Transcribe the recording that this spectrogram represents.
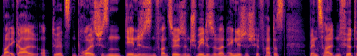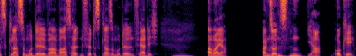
war egal, ob du jetzt ein preußisches, ein dänisches, ein französisches, ein schwedisches oder ein englisches Schiff hattest, wenn es halt ein viertes Klasse-Modell war, war es halt ein viertes Klasse-Modell und fertig. Hm. Aber ja, ansonsten ja, okay.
